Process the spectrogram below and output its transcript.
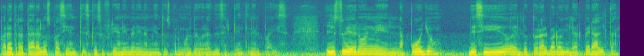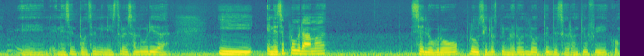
para tratar a los pacientes que sufrían envenenamientos por mordeduras de serpiente en el país. Ellos tuvieron el apoyo decidido del doctor Álvaro Aguilar Peralta, en ese entonces ministro de Salubridad, y en ese programa se logró producir los primeros lotes de suero antiofídico,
